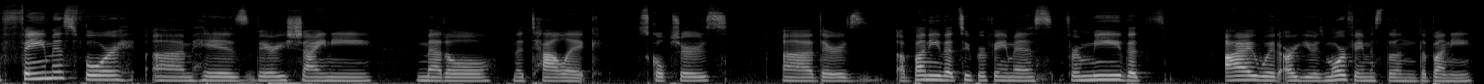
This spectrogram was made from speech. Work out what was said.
famous for um, his very shiny metal metallic sculptures. Uh, there's a bunny that's super famous. For me, that's I would argue is more famous than the bunny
